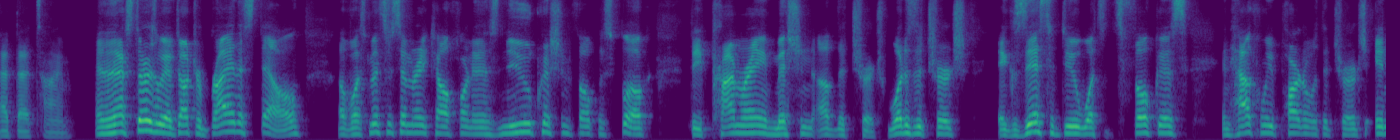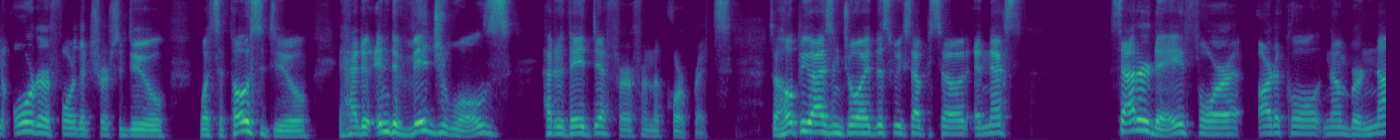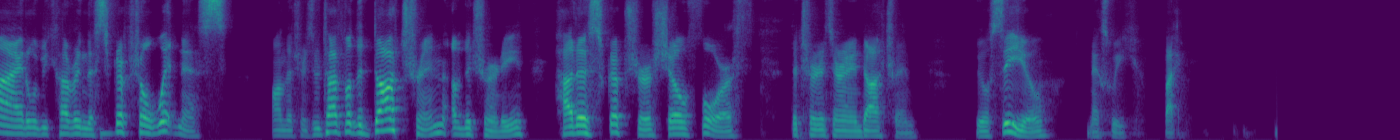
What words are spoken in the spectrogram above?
at that time. And the next Thursday, we have Dr. Bryan Estelle of Westminster Seminary, California, his new Christian focused book, The Primary Mission of the Church. What does the church exist to do? What's its focus? And how can we partner with the church in order for the church to do what's supposed to do and how do individuals how do they differ from the corporates so i hope you guys enjoyed this week's episode and next saturday for article number nine we'll be covering the scriptural witness on the Trinity. So we talked about the doctrine of the Trinity. How does Scripture show forth the Trinitarian doctrine? We will see you next week. Bye.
